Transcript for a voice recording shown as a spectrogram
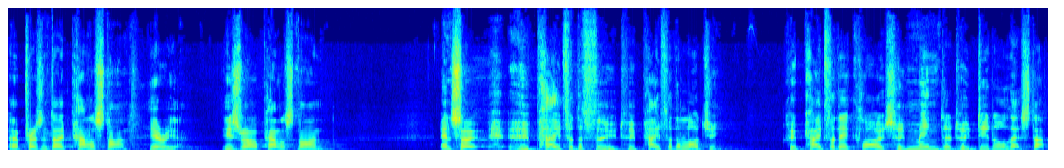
uh, present day Palestine area Israel, Palestine, and so, who paid for the food? Who paid for the lodging? Who paid for their clothes? Who mended? Who did all that stuff?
